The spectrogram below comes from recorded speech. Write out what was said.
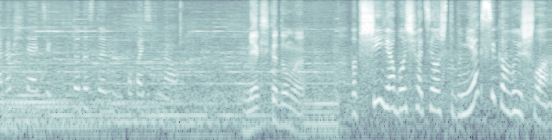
А как считаете, кто достоин попасть в финал? Мексика, думаю. Вообще, я бы очень хотела, чтобы Мексика вышла.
